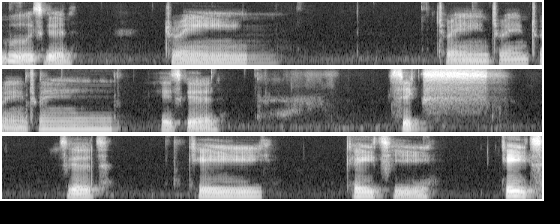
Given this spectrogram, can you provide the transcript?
Ooh, it's good. Train. Train, train, train, train. It's good. Six. It's good. K. Katie. Kate.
